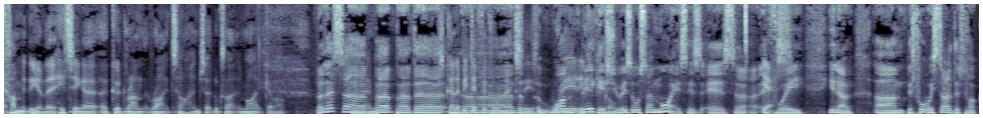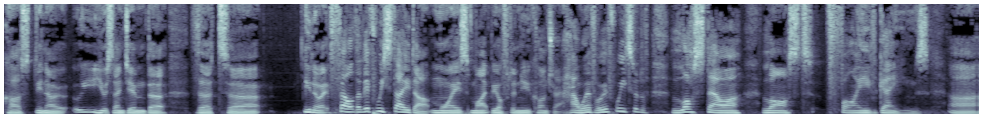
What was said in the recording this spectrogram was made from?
coming you know they're hitting a, a good run at the right time so it looks like they might go up But that's uh, You know, but, but the it's gonna be difficult uh, next the season, One really big difficult. issue is also Moyes. Is is uh, Yes. if we, you know, um, before we started this podcast, you know, you were saying Jim that that. You know, it felt that if we stayed up, Moyes might be offered a new contract. However, if we sort of lost our last five games, uh,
